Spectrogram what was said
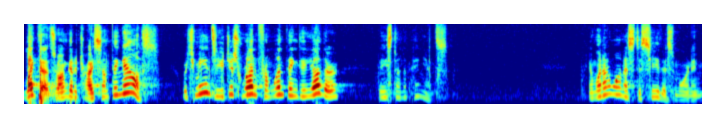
like that, so I'm going to try something else which means you just run from one thing to the other based on opinions. And what I want us to see this morning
